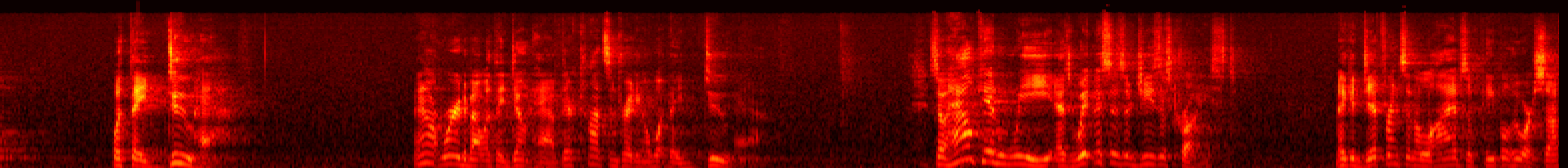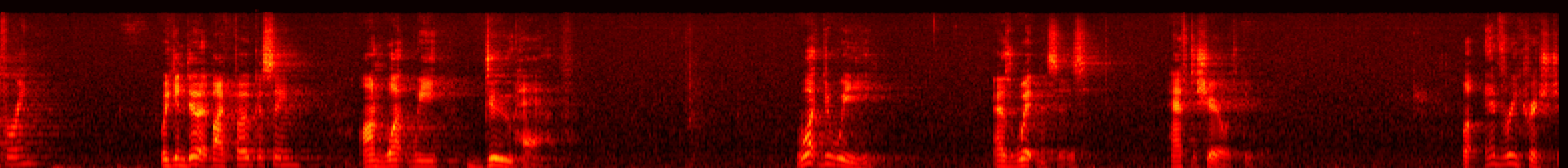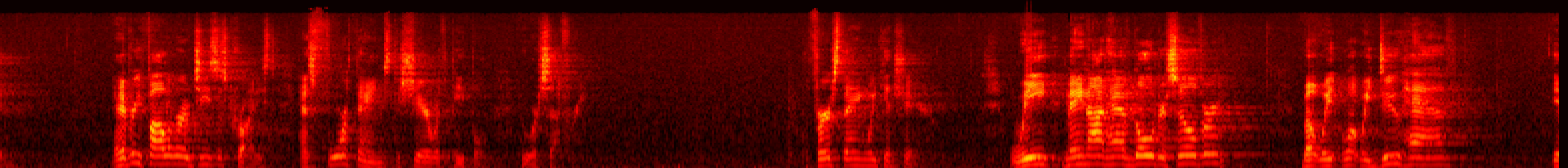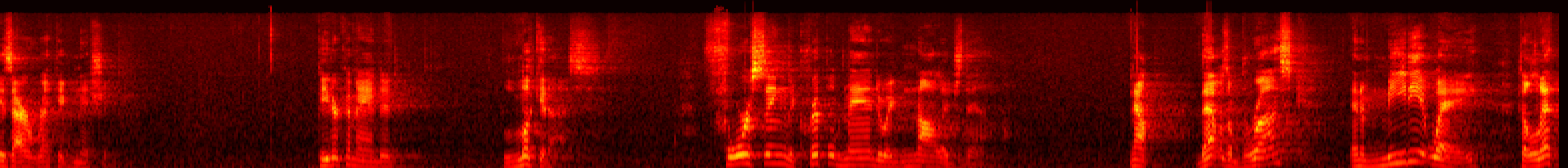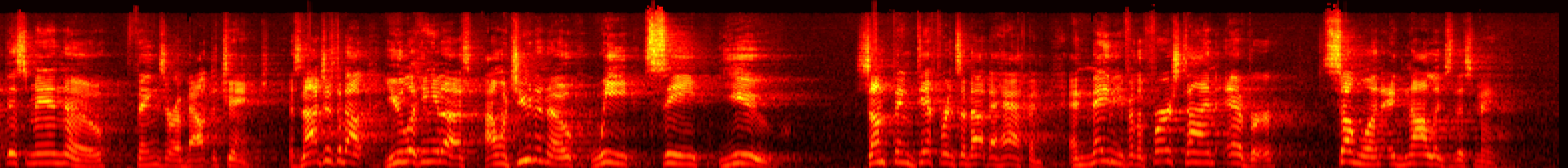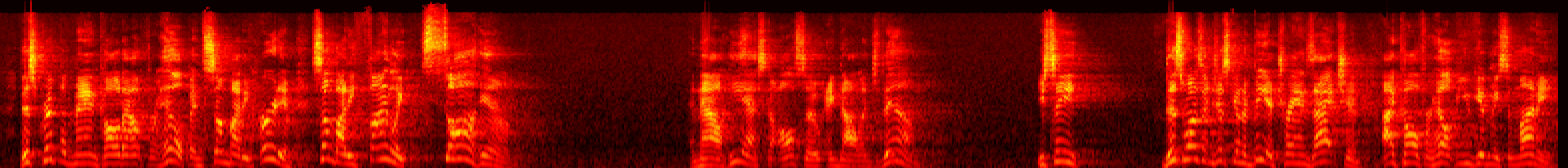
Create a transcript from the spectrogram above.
what they do have. They aren't worried about what they don't have, they're concentrating on what they do have. So, how can we, as witnesses of Jesus Christ, make a difference in the lives of people who are suffering? We can do it by focusing on what we do have. What do we, as witnesses, have to share with people? Well, every Christian, every follower of Jesus Christ has four things to share with people who are suffering. The first thing we can share we may not have gold or silver, but we, what we do have is our recognition. Peter commanded, Look at us, forcing the crippled man to acknowledge them. Now, that was a brusque and immediate way to let this man know things are about to change. It's not just about you looking at us. I want you to know we see you. Something different's about to happen. And maybe for the first time ever, someone acknowledged this man. This crippled man called out for help, and somebody heard him. Somebody finally saw him. And now he has to also acknowledge them. You see, this wasn't just going to be a transaction. I call for help, you give me some money.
